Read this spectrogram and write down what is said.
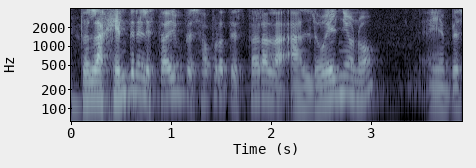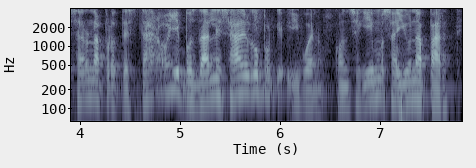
Entonces la gente en el estadio empezó a protestar al dueño, ¿no? Y empezaron a protestar, oye, pues darles algo, porque, y bueno, conseguimos ahí una parte.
